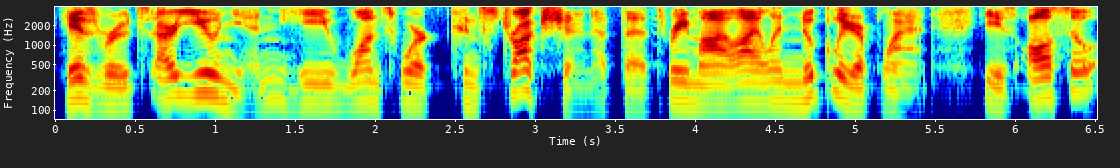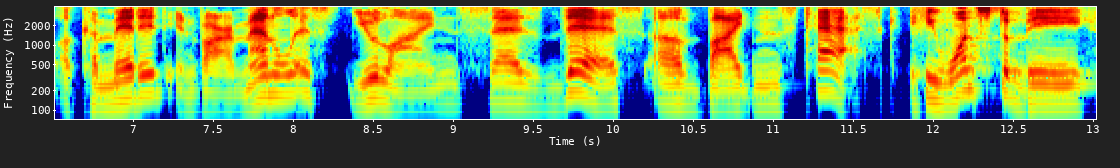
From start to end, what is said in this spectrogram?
His roots are union. He once worked construction at the Three Mile Island nuclear plant. He's also a committed environmentalist. Uehlein says this of Biden's task. He wants to be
